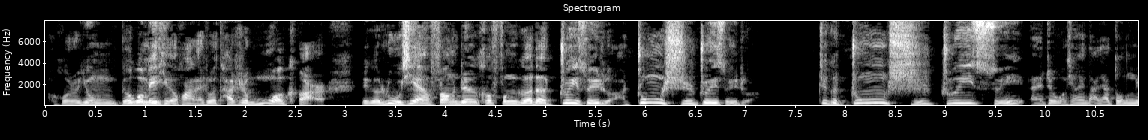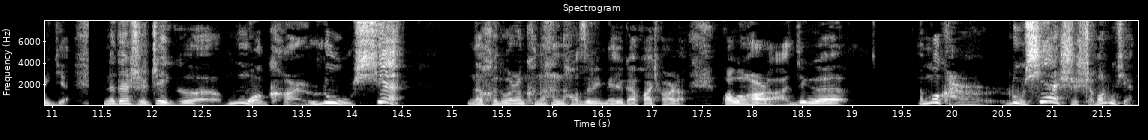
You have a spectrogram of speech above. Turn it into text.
或者用德国媒体的话来说，他是默克尔这个路线方针和风格的追随者啊，忠实追随者。这个忠实追随，哎，这我相信大家都能理解。那但是这个默克尔路线，那很多人可能 脑子里面就该画圈了，画问号了啊。这个那默克尔路线是什么路线呢？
